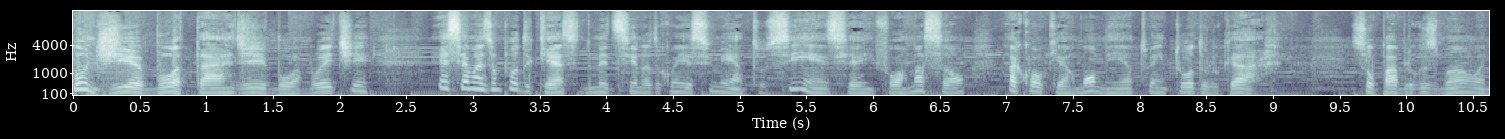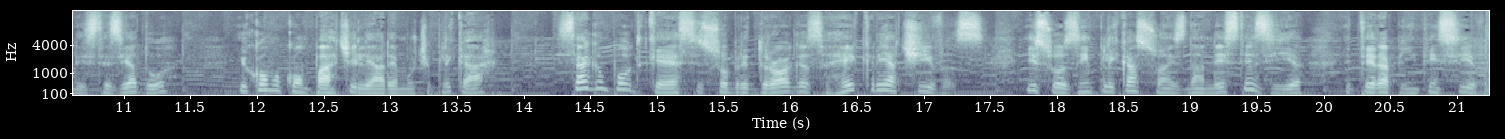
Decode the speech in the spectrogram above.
Bom dia, boa tarde, boa noite. Esse é mais um podcast do Medicina do Conhecimento, ciência e informação a qualquer momento, em todo lugar. Sou Pablo Guzmão, anestesiador, e como compartilhar é multiplicar, segue um podcast sobre drogas recreativas e suas implicações na anestesia e terapia intensiva.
